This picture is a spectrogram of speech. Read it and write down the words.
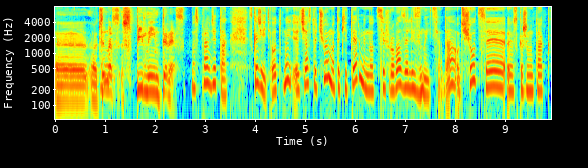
Е, Це Ну, наш спільний інтерес. Насправді так. Скажіть, от ми часто чуємо такий термін от цифрова залізниця. Да? От що це, е, скажімо так,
